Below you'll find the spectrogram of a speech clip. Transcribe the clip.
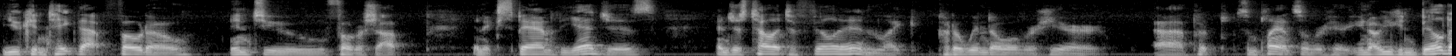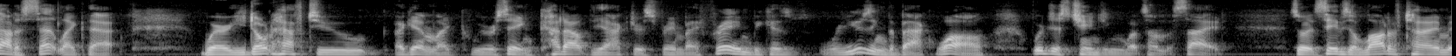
you can take that photo into Photoshop and expand the edges and just tell it to fill it in, like put a window over here, uh, put some plants over here. You know, you can build out a set like that where you don't have to, again, like we were saying, cut out the actors frame by frame because we're using the back wall. We're just changing what's on the side. So it saves a lot of time,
